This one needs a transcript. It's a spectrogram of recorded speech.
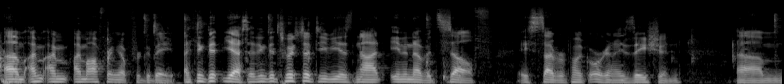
Um, I'm, I'm, I'm offering up for debate. I think that yes, I think that Twitch.tv is not in and of itself a cyberpunk organization. Um,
